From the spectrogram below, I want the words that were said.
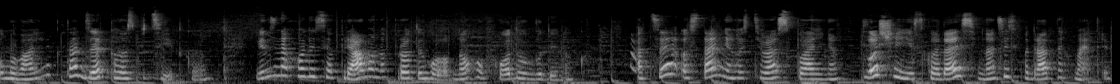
умивальник та дзеркало з підсвіткою. Він знаходиться прямо навпроти головного входу в будинок. А це остання гостєва спальня. Площа її складає 17 квадратних метрів.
